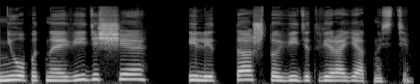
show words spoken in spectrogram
неопытная видящая или та, что видит вероятности.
